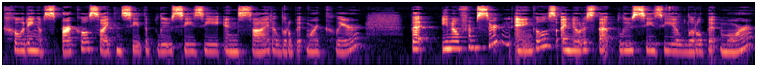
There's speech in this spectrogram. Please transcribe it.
coating of sparkle so I can see the blue CZ inside a little bit more clear. But you know, from certain angles, I noticed that blue CZ a little bit more.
